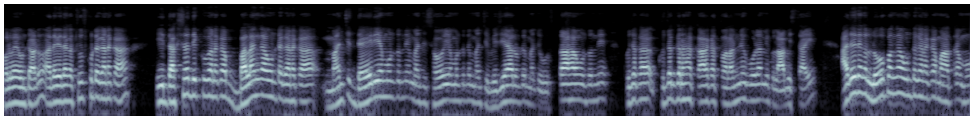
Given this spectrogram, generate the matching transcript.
కొలువై ఉంటాడు. అదేవిధంగా చూసుకుంటే కనుక ఈ దక్షిణ దిక్కు గనక బలంగా ఉంటే గనక మంచి ధైర్యం ఉంటుంది మంచి శౌర్యం ఉంటుంది మంచి విజయాలు ఉంటాయి మంచి ఉత్సాహం ఉంటుంది. కుజక కుజగ్రహ కారకత్వాలన్నీ కూడా మీకు లాభిస్తాయి. అదేవిధంగా లోపంగా ఉంటే గనక మాత్రము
